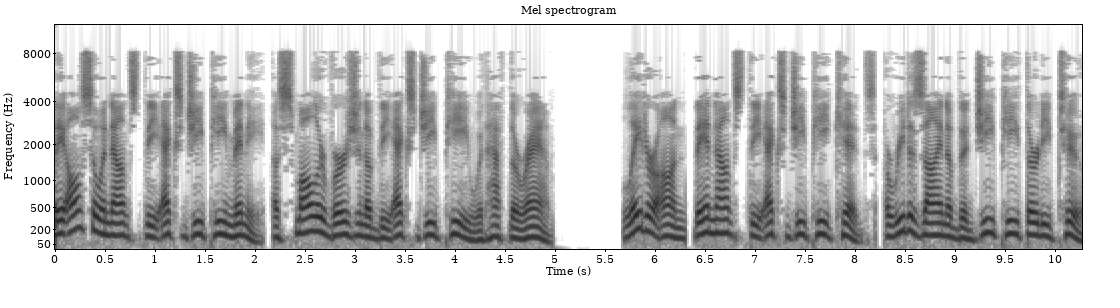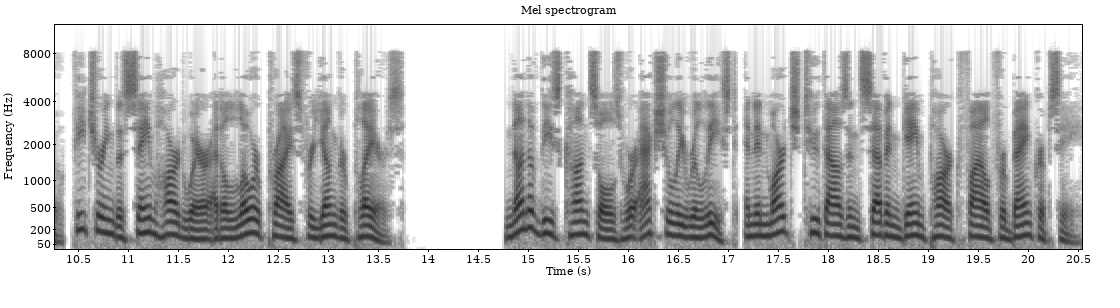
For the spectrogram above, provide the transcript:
They also announced the XGP Mini, a smaller version of the XGP with half the RAM. Later on, they announced the XGP Kids, a redesign of the GP32, featuring the same hardware at a lower price for younger players. None of these consoles were actually released, and in March 2007 Game Park filed for bankruptcy.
